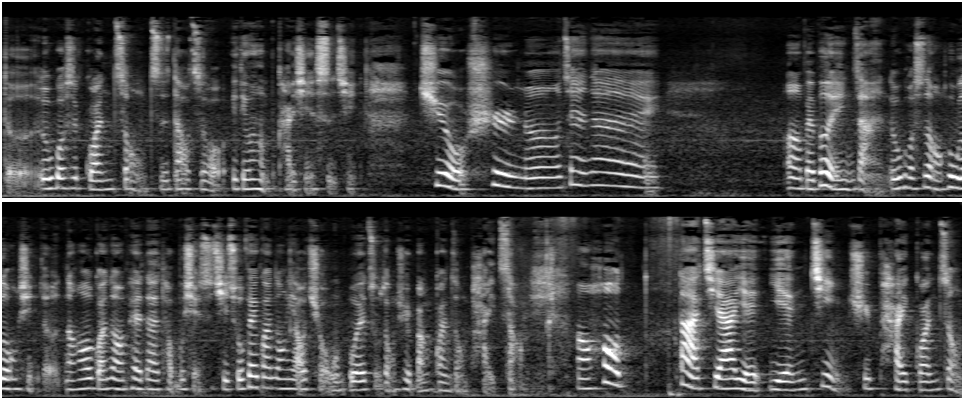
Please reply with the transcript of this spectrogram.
得如果是观众知道之后一定会很不开心的事情，就是呢，现在。呃，北部的影展如果是这种互动型的，然后观众佩戴头部显示器，除非观众要求，我们不会主动去帮观众拍照。然后大家也严禁去拍观众，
